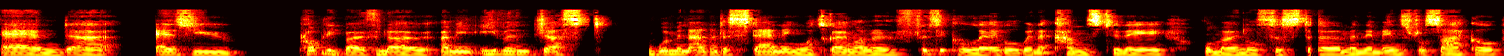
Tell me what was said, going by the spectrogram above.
And uh, as you probably both know, I mean, even just women understanding what's going on on a physical level when it comes to their hormonal system and their menstrual cycle.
